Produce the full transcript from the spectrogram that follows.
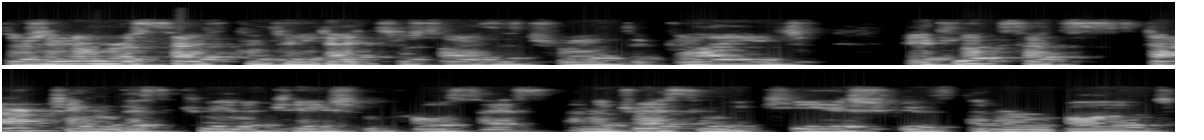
There's a number of self-complete exercises throughout the guide. It looks at starting this communication process and addressing the key issues that are involved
